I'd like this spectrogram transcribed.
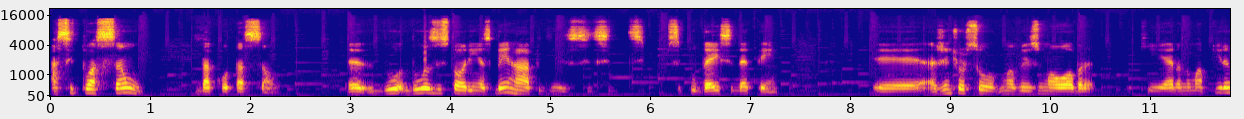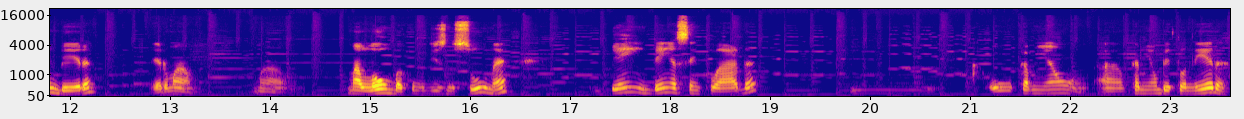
a situação da cotação. É, duas historinhas bem rápidas, se, se, se, puder e se der tempo. É, a gente orçou uma vez uma obra que era numa pirambeira, era uma, uma, uma lomba, como diz no sul, né? bem, bem acentuada. o caminhão, a, o caminhão betoneira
